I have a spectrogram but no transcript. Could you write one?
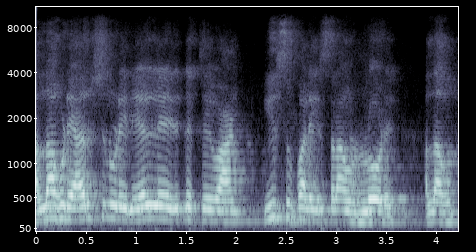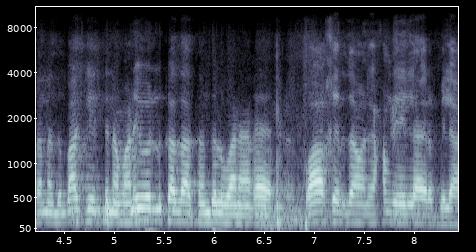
அல்லாஹுடைய அரிசனுடைய நிழலில் இருக்க செய்வான். யூசுப் அலி இஸ்லாம் அவர்களோடு. அல்லாஹு தன் அந்த பாக்கியத்தை நம் அனைவருக்கும் அல்லாஹ் தந்துள்வானாக வாஹிர் தான் அஹமதுல்லா ரபிலா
